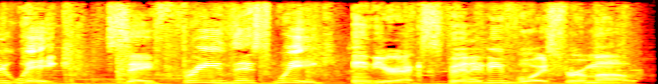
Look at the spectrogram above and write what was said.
every week. Say free this week in your Xfinity voice remote.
